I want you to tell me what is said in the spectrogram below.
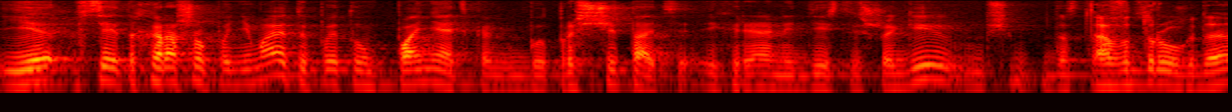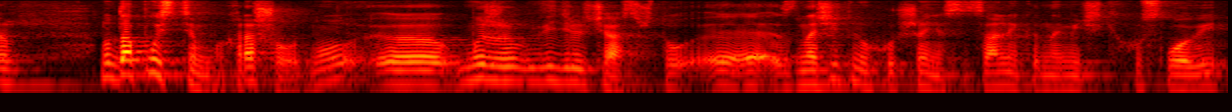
И все это хорошо понимают, и поэтому понять, как бы просчитать их реальные действия шаги, в общем, достаточно. А вдруг, да? Ну, допустим, хорошо. Ну, э, мы же видели часто, что э, значительное ухудшение социально-экономических условий,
